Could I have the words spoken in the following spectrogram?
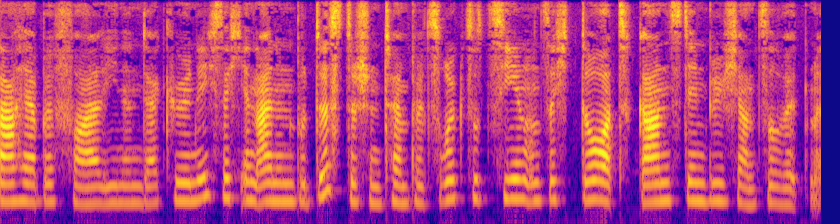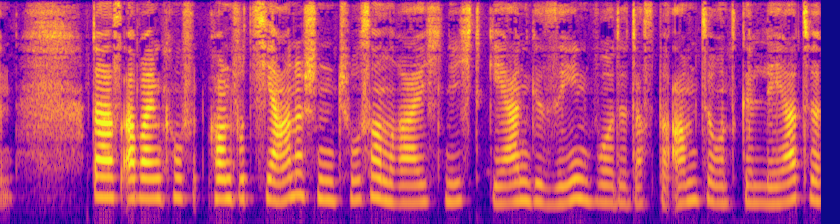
Daher befahl ihnen der König, sich in einen buddhistischen Tempel zurückzuziehen und sich dort ganz den Büchern zu widmen. Da es aber im konfuzianischen Joseon-Reich nicht gern gesehen wurde, dass Beamte und Gelehrte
